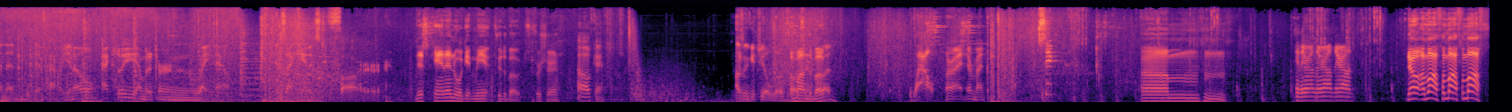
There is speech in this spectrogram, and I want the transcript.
and then move in power. You know, actually, I'm going to turn right now. Because that cannon's too far. This cannon will get me to the boat for sure. Oh, okay. I was going to get you a little I'm on the boat. but- Wow. All right, never mind. Sick. Um, hmm. Hey, they're on, they're on, they're on. No, I'm off. I'm off. I'm off.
